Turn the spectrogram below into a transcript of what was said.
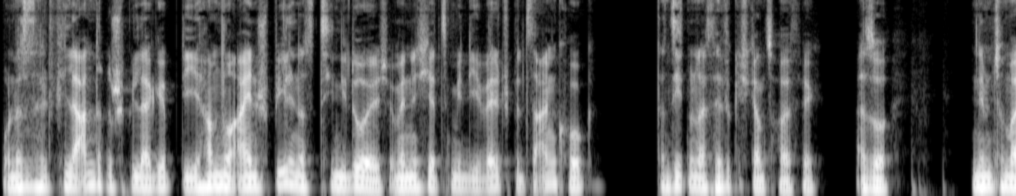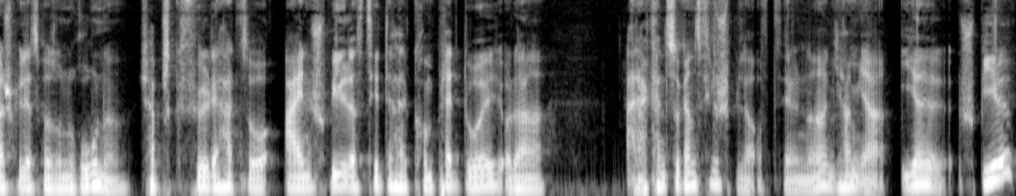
Und dass es halt viele andere Spieler gibt, die haben nur ein Spiel und das ziehen die durch. Und wenn ich jetzt mir die Weltspitze angucke, dann sieht man das ja wirklich ganz häufig. Also nimm zum Beispiel jetzt mal so einen Rune. Ich habe das Gefühl, der hat so ein Spiel, das zieht er halt komplett durch. Oder ah, da kannst du ganz viele Spieler aufzählen. Ne? Die haben ja ihr Spiel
